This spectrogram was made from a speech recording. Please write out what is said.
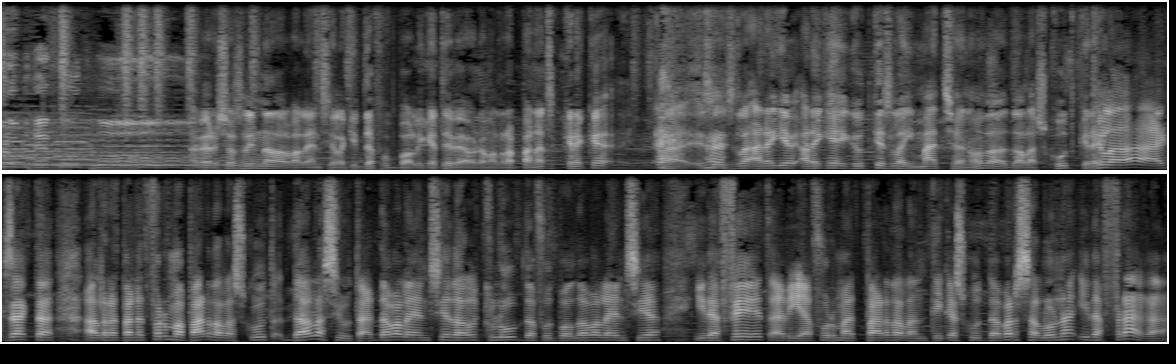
club de futbol. A veure, això és l'himne del València, l'equip de futbol. I què té a veure amb els ratpenats? Crec que... Clar, és, és la, ara, hi ara hi ha hagut que és la imatge no? de, de l'escut, crec. Clar, exacte. El ratpenat forma part de l'escut de la ciutat de València, del club de futbol de València, i de fet havia format part de l'antic escut de Barcelona i de Fraga.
